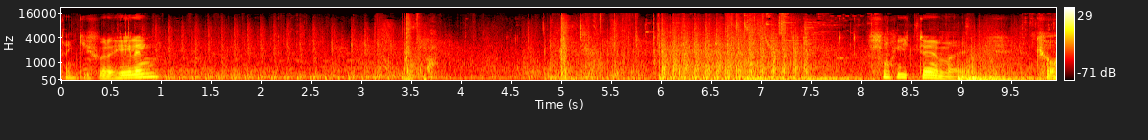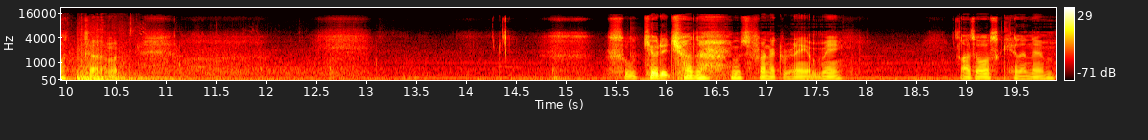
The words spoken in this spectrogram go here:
Thank you for the healing. what are you doing, mate? God damn it. So we killed each other. He was throwing a grenade at me as I was killing him.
